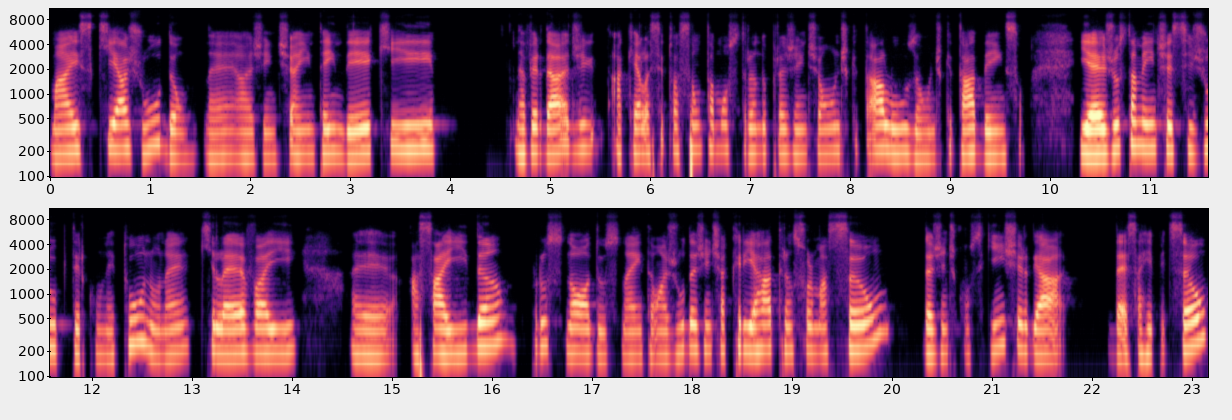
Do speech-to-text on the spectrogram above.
mas que ajudam, né, a gente a entender que, na verdade, aquela situação tá mostrando pra gente aonde que tá a luz, aonde que tá a bênção. E é justamente esse Júpiter com Netuno, né, que leva aí, eh, a saída para os nodos, né, então ajuda a gente a criar a transformação, da gente conseguir enxergar dessa repetição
